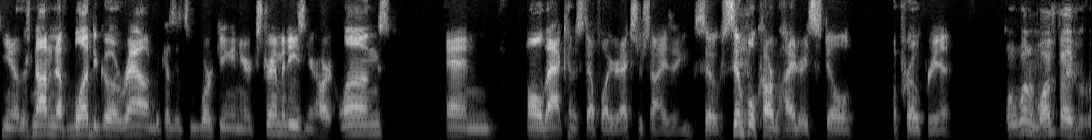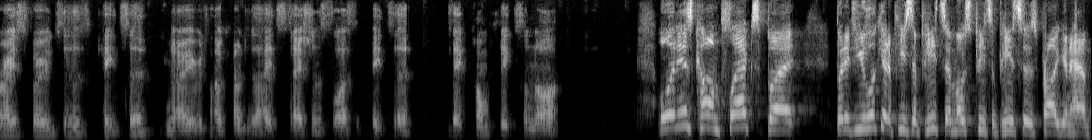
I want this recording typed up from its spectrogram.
you know there's not enough blood to go around because it's working in your extremities and your heart and lungs and all that kind of stuff while you're exercising. So simple carbohydrates still appropriate. Well, one of my favorite race foods is pizza. You know, every time I come to the aid station, a slice of pizza. Is that complex or not? Well, it is complex, but but if you look at a piece of pizza, most pizza pizza is probably going to have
